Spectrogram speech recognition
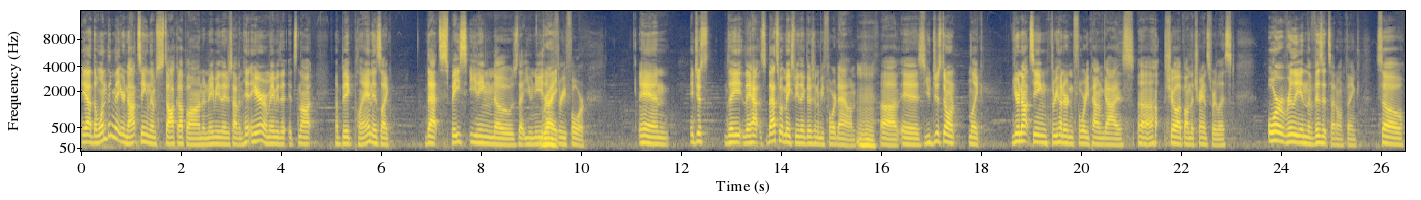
Yeah, the one thing that you're not seeing them stock up on, and maybe they just haven't hit here, or maybe it's not a big plan, is like that space eating nose that you need in a three four, and it just they they have that's what makes me think there's going to be four down. Mm-hmm. Uh, is you just don't like you're not seeing 340 pound guys uh, show up on the transfer list, or really in the visits. I don't think so.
